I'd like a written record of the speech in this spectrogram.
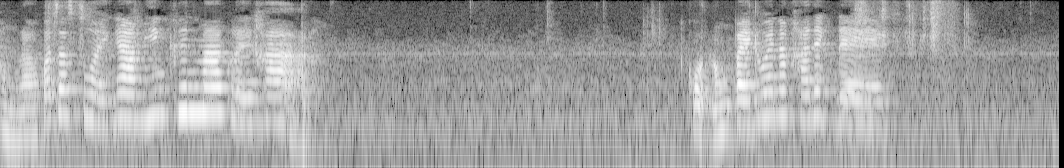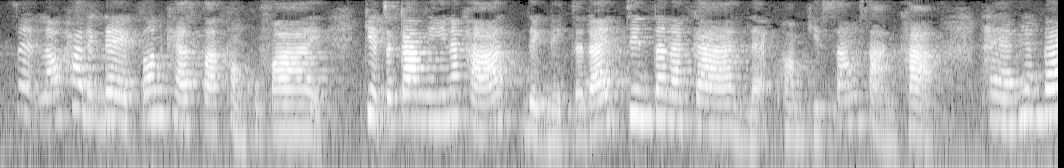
ของเราก็จะสวยงามยิ่งขึ้นมากเลยค่ะ กดลงไปด้วยนะคะเด็กๆ เสร็จแล้วค่ะเด็กๆ ต้นแคสตัสของครูฝ้าย กิจกรรมนี้นะคะ เด็กๆจะได้จินตนาการและความคิดสร้างสารรค์ค่ะ แถมยังได้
